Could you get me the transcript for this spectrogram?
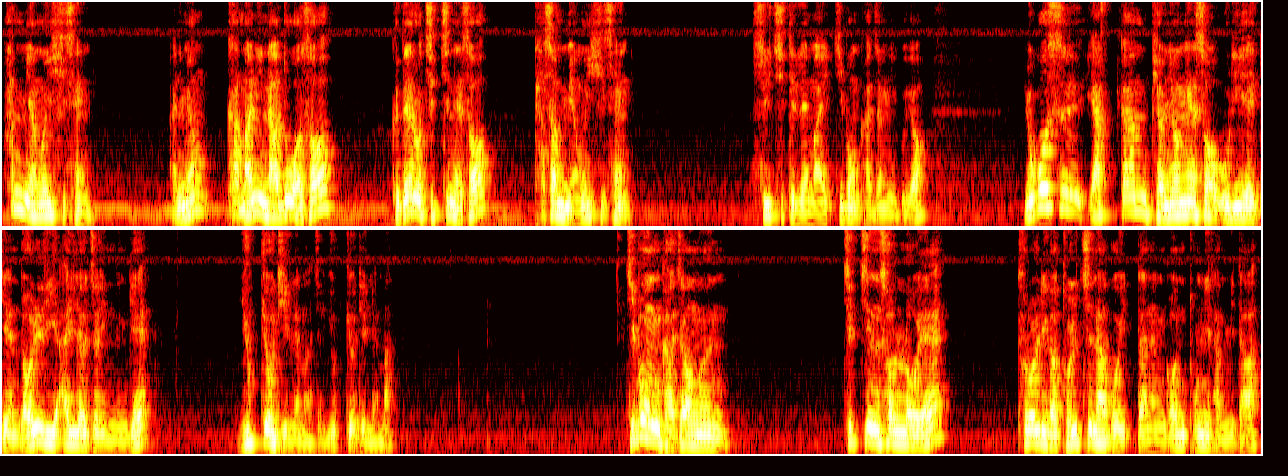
한 명의 희생 아니면 가만히 놔두어서 그대로 직진해서 다섯 명의 희생 스위치 딜레마의 기본 과정이고요. 요것을 약간 변형해서 우리에게 널리 알려져 있는 게 육교 딜레마죠. 육교 딜레마. 기본 가정은 직진 선로에 트롤리가 돌진하고 있다는 건 동일합니다.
